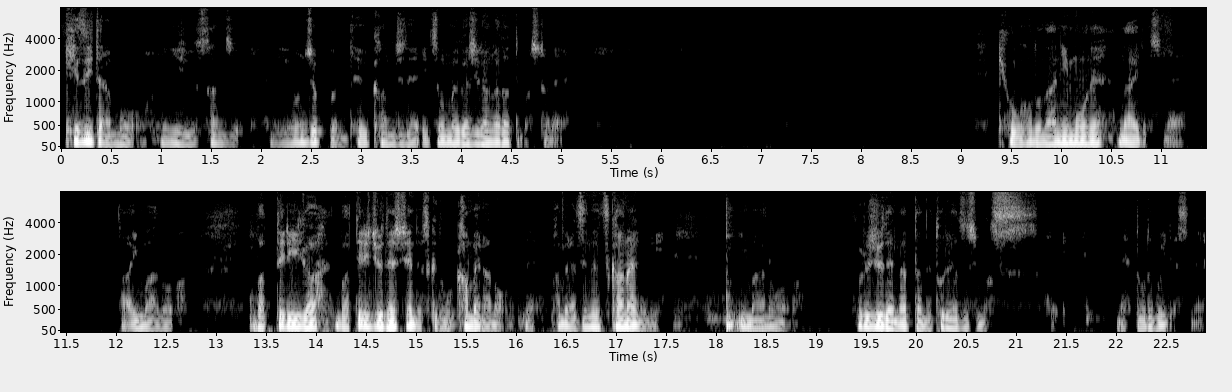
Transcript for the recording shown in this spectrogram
気づいたらもう23時、40分っていう感じで、いつの間にか時間が経ってましたね。今日はほんと何もね、ないですね。あ、今あの、バッテリーが、バッテリー充電してるんですけども、カメラの、ね、カメラ全然使わないのに、今あの、フル充電になったんで取り外します。はい。ね、どうでもいいですね。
